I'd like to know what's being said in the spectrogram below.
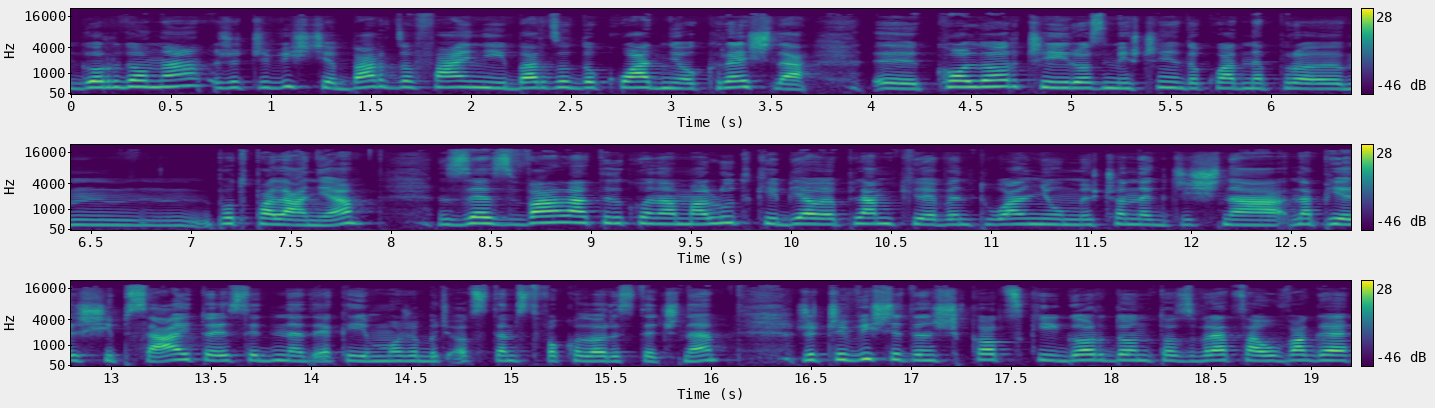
Gordona rzeczywiście bardzo fajnie i bardzo dokładnie określa y, kolor, czyli rozmieszczenie dokładne mm, podpalania. Zezwala tylko na malutkie białe plamki, ewentualnie umieszczone gdzieś na, na piersi psa i to jest jedyne, jakie może być odstępstwo kolorystyczne. Rzeczywiście ten szkocki Gordon to zwraca uwagę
